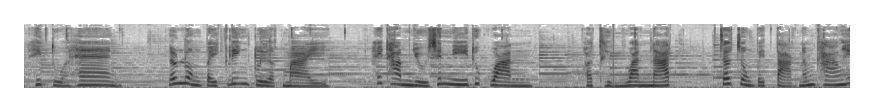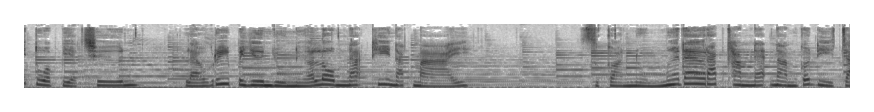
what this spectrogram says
ดให้ตัวแห้ง แล้วลงไปกลิ้งเกลือกใหม่ ให้ทำอยู่เช่นนี้ทุกวัน พอถึงวันนัด เจ้าจงไปตากน้ำค้างให้ตัวเปียกชื้น แล้วรีบไปยืนอยู่เหนือลมณที่นัดหมาย สุกรหนุ่มเมื่อได้รับคำแนะนำก็ดีใจ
